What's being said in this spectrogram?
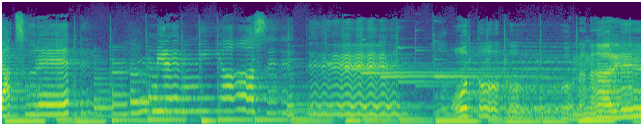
やつれて未練に痩せて男流れ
